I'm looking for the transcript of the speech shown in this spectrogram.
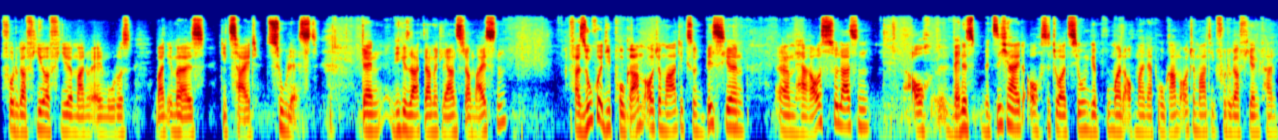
fotografiere viel im manuellen Modus, wann immer es die Zeit zulässt. Denn wie gesagt, damit lernst du am meisten. Versuche die Programmautomatik so ein bisschen ähm, herauszulassen, auch wenn es mit Sicherheit auch Situationen gibt, wo man auch mal in der Programmautomatik fotografieren kann.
